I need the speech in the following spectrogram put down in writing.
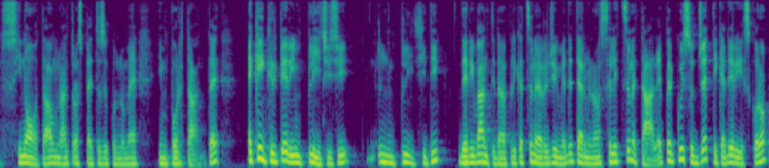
si nota un altro aspetto secondo me importante, è che i criteri impliciti, impliciti derivanti dall'applicazione del regime determinano una selezione tale per cui i soggetti che aderiscono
